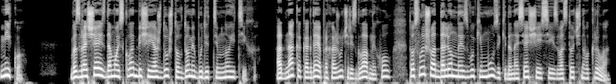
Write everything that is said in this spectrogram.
Мико. Возвращаясь домой с кладбища, я жду, что в доме будет темно и тихо. Однако, когда я прохожу через главный холл, то слышу отдаленные звуки музыки, доносящиеся из восточного крыла.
